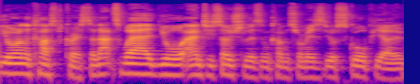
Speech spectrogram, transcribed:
you're on the cusp, Chris. So that's where your anti-socialism comes from. Is your Scorpio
